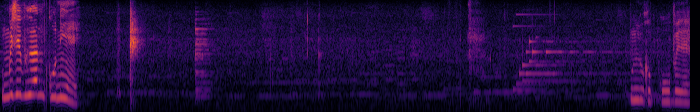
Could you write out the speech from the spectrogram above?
มึงไม่ใช่เพื่อนกูนี่ อยู่กับกูไปเลย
